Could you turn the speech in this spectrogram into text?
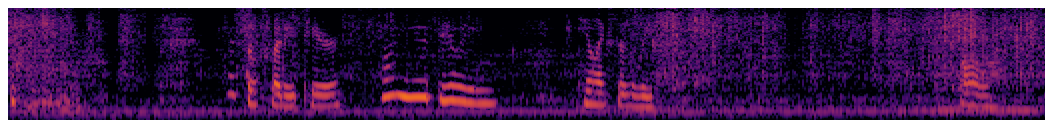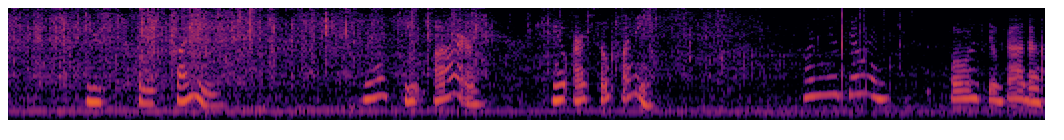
You're so funny, Tyr. What are you doing? He likes his leaves. Oh, you're so funny. Yes, you are. You are so funny. What are you doing? Oh, you got a,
